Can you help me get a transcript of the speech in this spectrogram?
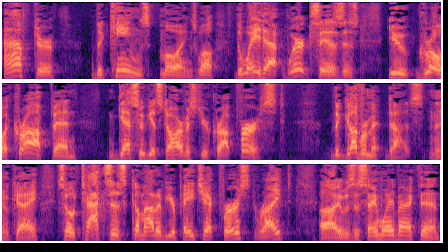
after the king's mowings. Well, the way that works is, is you grow a crop and guess who gets to harvest your crop first? The government does. Okay? So taxes come out of your paycheck first, right? Uh, it was the same way back then.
